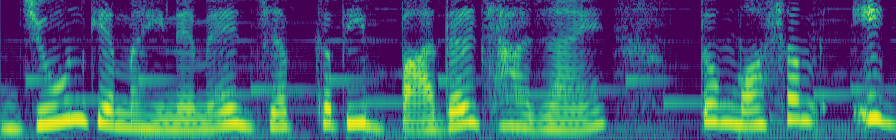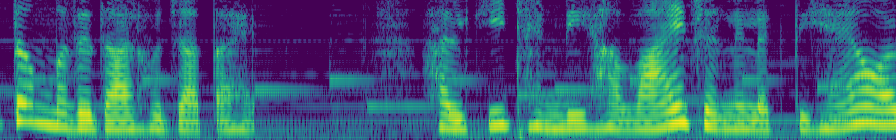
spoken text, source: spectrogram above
जून के महीने में जब कभी बादल छा जाएँ तो मौसम एकदम मज़ेदार हो जाता है। हल्की ठंडी हवाएँ चलने लगती हैं और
